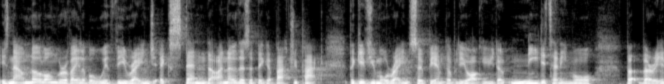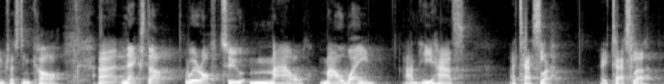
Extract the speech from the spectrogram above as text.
is now no longer available with the range extender. I know there's a bigger battery pack that gives you more range, so BMW argue you don't need it anymore, but very interesting car. Uh, next up, we're off to Mal, Mal Wayne, and he has a Tesla. A Tesla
